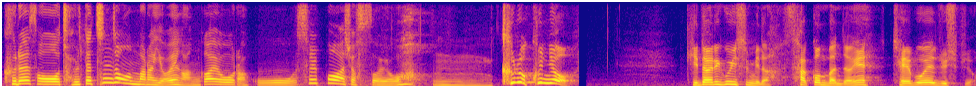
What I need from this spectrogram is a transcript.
그래서 절대 친정 엄마랑 여행 안 가요라고 슬퍼하셨어요. 그렇군요. 기다리고 있습니다. 사건 반장에 제보해 주십시오.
